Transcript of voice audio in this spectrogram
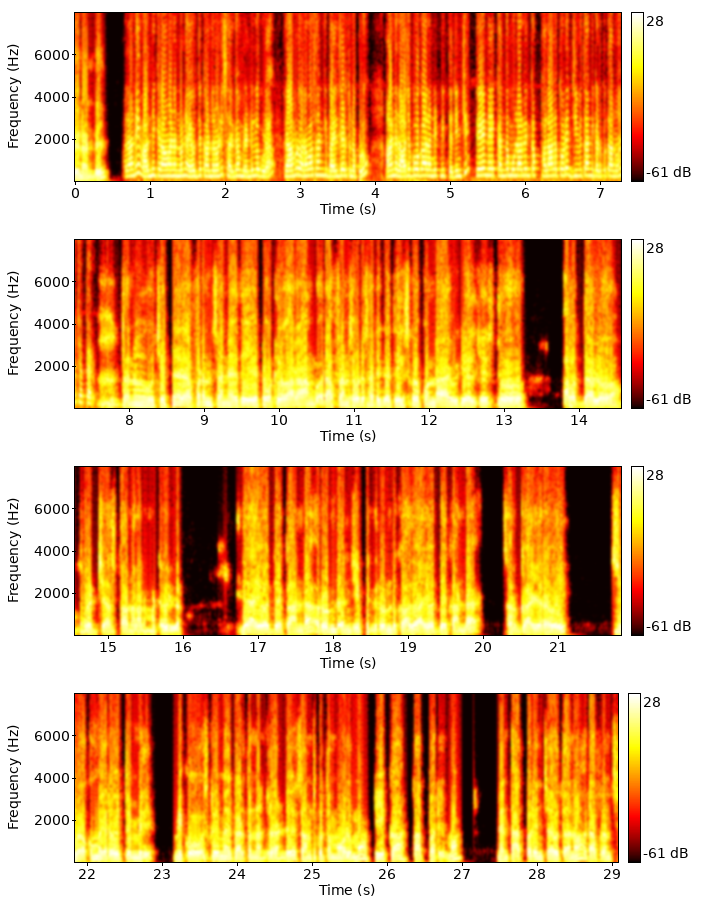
వినండి. అలానే వాల్మీకి రామాయణంలోని అయోధ్య కాండలోని సర్గం రెండులో కూడా రాముడు వనవాసానికి బయలుదేరుతున్నప్పుడు ఆయన రాజభోగాలన్నింటినీ త్యజించి తేనె కందమూలాలు ఇంకా ఫలాలతోనే జీవితాన్ని గడుపుతాను అని చెప్పారు. తను చెప్పిన రెఫరెన్స్ అనేది టోటల్గా రాంగ్ రెఫరెన్స్ కూడా సరిగ్గా తెలుసుకోకుండా వీడియోలు చేస్తూ అబద్ధాలు స్ప్రెడ్ చేస్తా ఉన్నారు అనమాట వీళ్ళు. ఇదే అయోధ్య కాండ రెండు అని చెప్పింది. రెండు కాదు అయోధ్య కాండ సర్గ ఇరవై శ్లోకం ఇరవై తొమ్మిది. మీకు స్క్రీన్ మీద పెడుతున్నాను చూడండి. సంస్కృత మూలము టీకా తాత్పర్యము. నేను తాత్పర్యం చదువుతాను. రెఫరెన్స్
